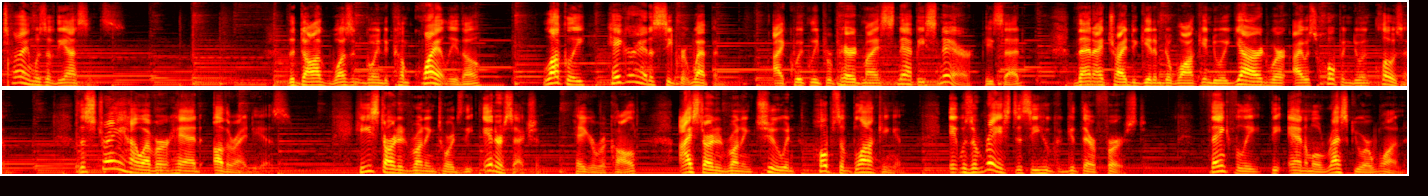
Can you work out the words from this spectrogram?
time was of the essence. The dog wasn't going to come quietly though. Luckily Hagar had a secret weapon. I quickly prepared my snappy snare he said. Then I tried to get him to walk into a yard where I was hoping to enclose him. The stray however had other ideas. He started running towards the intersection Hagar recalled I started running too in hopes of blocking him. It was a race to see who could get there first. Thankfully the animal rescuer won.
